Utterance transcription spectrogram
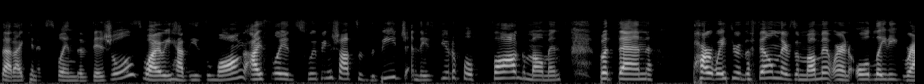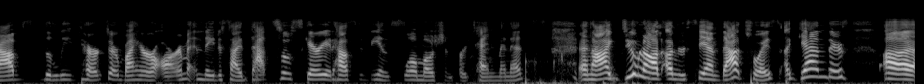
that I can explain the visuals, why we have these long, isolated, sweeping shots of the beach and these beautiful fog moments, but then partway through the film, there's a moment where an old lady grabs the lead character by her arm and they decide that's so scary it has to be in slow motion for 10 minutes. And I do not understand that choice. Again, there's uh,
